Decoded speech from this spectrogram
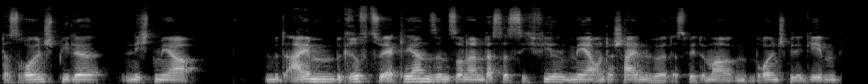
dass Rollenspiele nicht mehr mit einem Begriff zu erklären sind, sondern dass das sich viel mehr unterscheiden wird. Es wird immer Rollenspiele geben,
